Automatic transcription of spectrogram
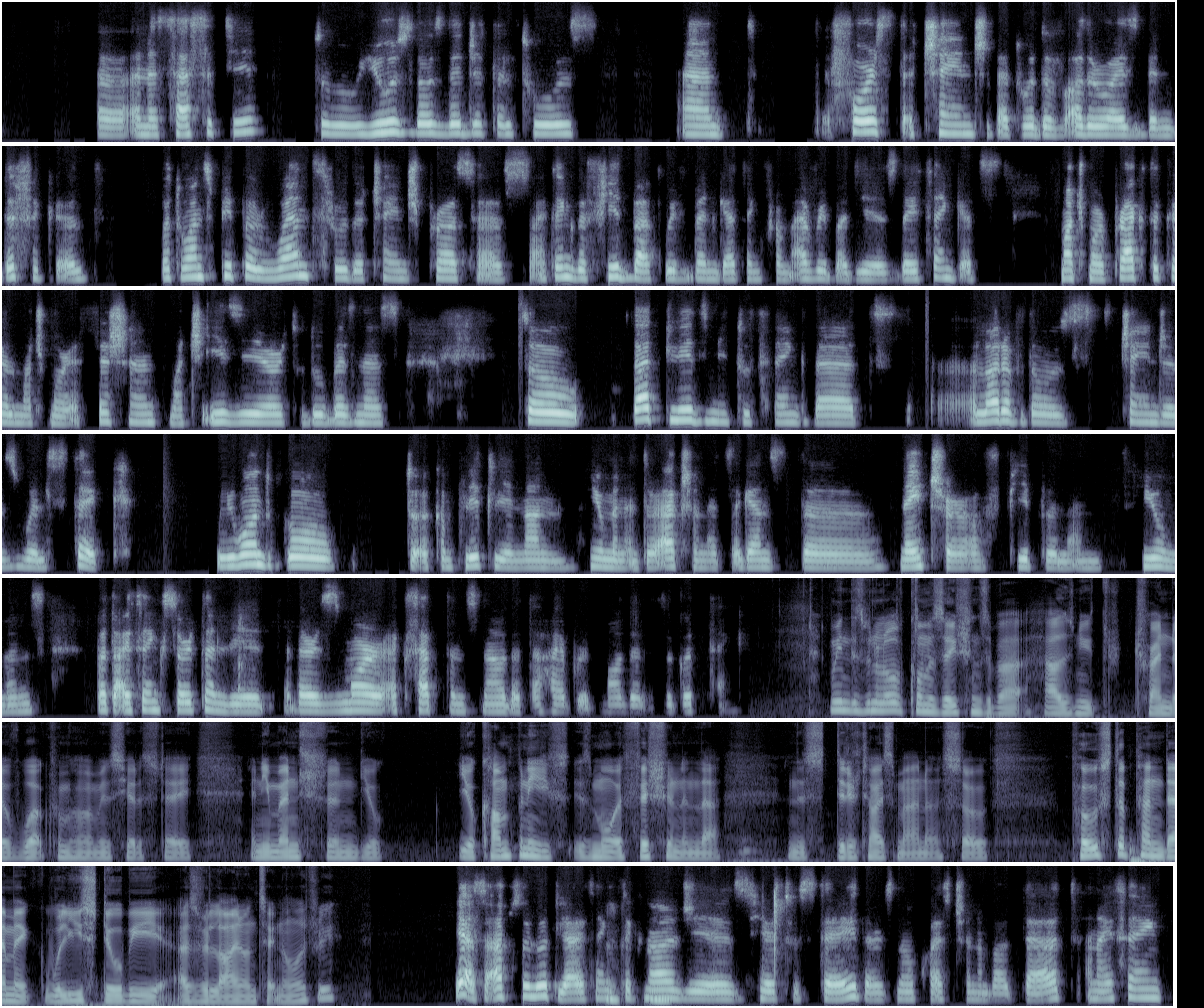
uh, a necessity to use those digital tools and forced a change that would have otherwise been difficult. But once people went through the change process, I think the feedback we've been getting from everybody is they think it's much more practical, much more efficient, much easier to do business. So that leads me to think that a lot of those changes will stick. We won't go to a completely non human interaction, it's against the nature of people and humans. But I think certainly there's more acceptance now that the hybrid model is a good thing. I mean, there's been a lot of conversations about how this new th- trend of work from home is here to stay, and you mentioned your your company is more efficient in that in this digitized manner. So, post the pandemic, will you still be as reliant on technology? Yes, absolutely. I think mm-hmm. technology is here to stay. There's no question about that, and I think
